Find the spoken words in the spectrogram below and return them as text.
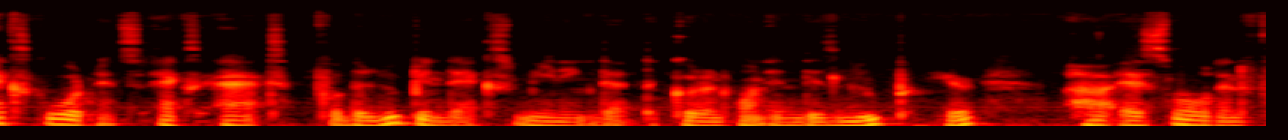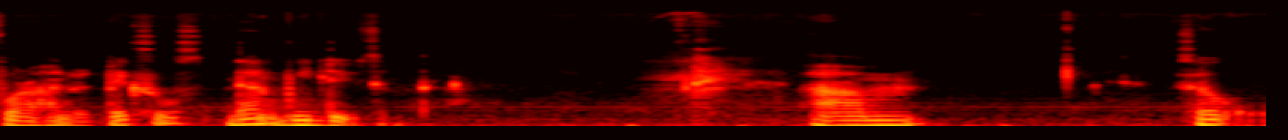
x coordinates x at for the loop index meaning that the current one in this loop here uh, is smaller than 400 pixels then we do something um, so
